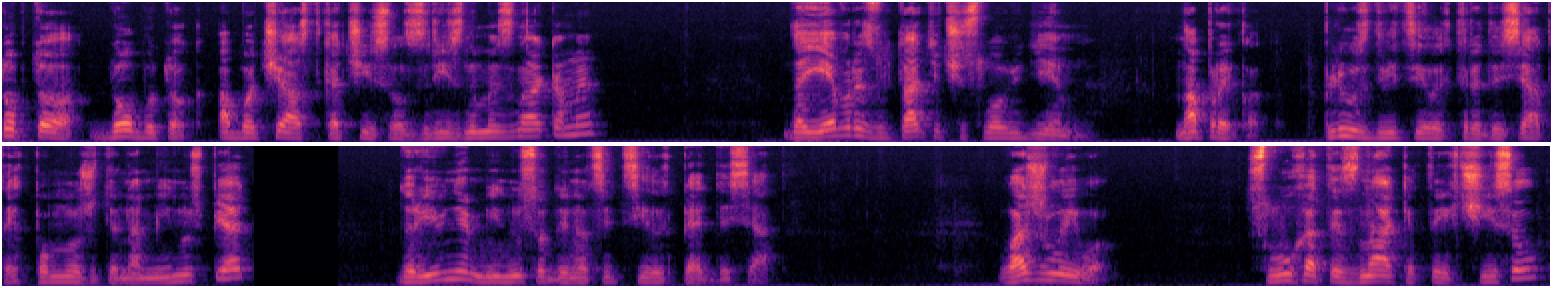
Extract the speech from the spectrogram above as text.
Тобто добуток або частка чисел з різними знаками дає в результаті число від'ємне. Наприклад, плюс 2,3 помножити на мінус 5 дорівнює мінус 11,5. Важливо слухати знаки тих чисел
